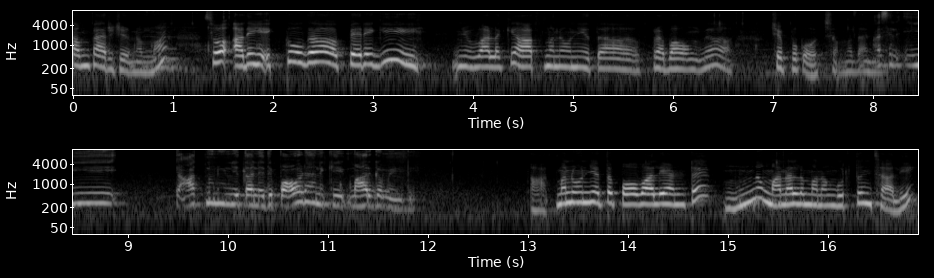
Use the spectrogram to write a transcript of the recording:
కంపారిజన్ అమ్మా. సో అది ఎక్కువగా పెరిగి వాళ్ళకి ఆత్మనూన్యత ప్రభావంగా చెప్పుకోవచ్చు అమ్మ దాన్ని. అసలు ఈ ఆత్మన్యూన్యత అనేది పోవడానికి మార్గం ఏంటి? ఆత్మనూన్యత పోవాలి అంటే ముందు మనల్ని మనం గుర్తించాలి.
